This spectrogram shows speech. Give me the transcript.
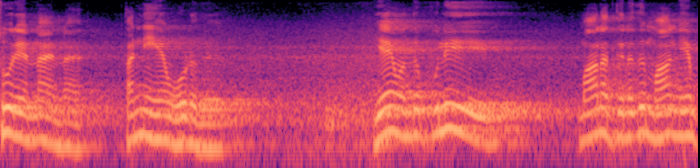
சூரியன்னா என்ன? தண்ணி ஏன் ஓடுது? ஏன் வந்து புலி மானத்தினது தின்னுது மான் ஏன்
